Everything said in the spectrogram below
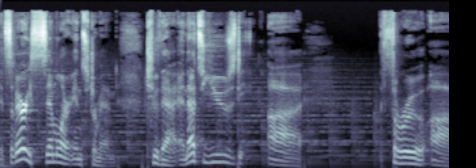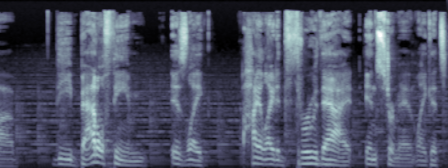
It's a very similar instrument to that, and that's used uh through uh the battle theme is like highlighted through that instrument. Like it's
